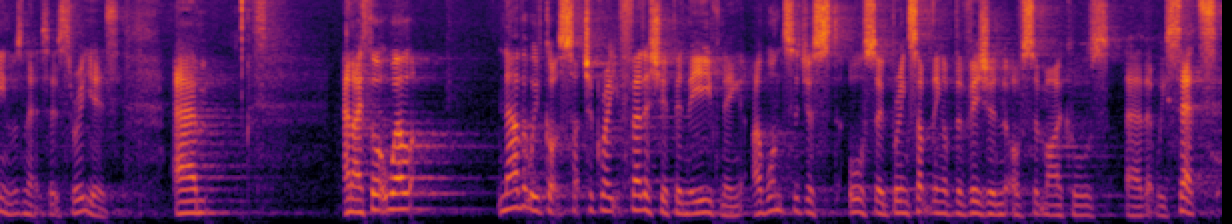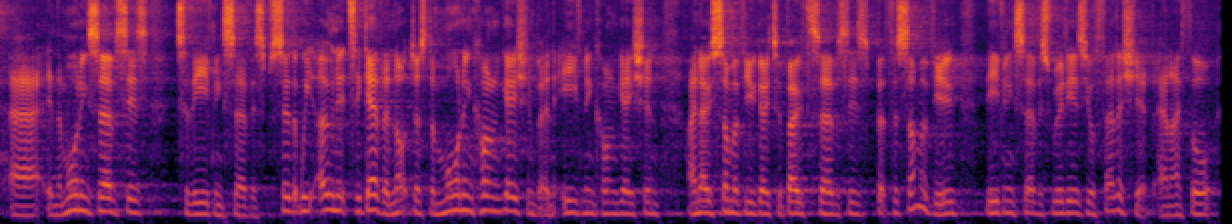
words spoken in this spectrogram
wasn't it? So it's three years. Um, and I thought, well, now that we've got such a great fellowship in the evening, I want to just also bring something of the vision of St. Michael's uh, that we set uh, in the morning services to the evening service so that we own it together, not just a morning congregation, but an evening congregation. I know some of you go to both services, but for some of you, the evening service really is your fellowship. And I thought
